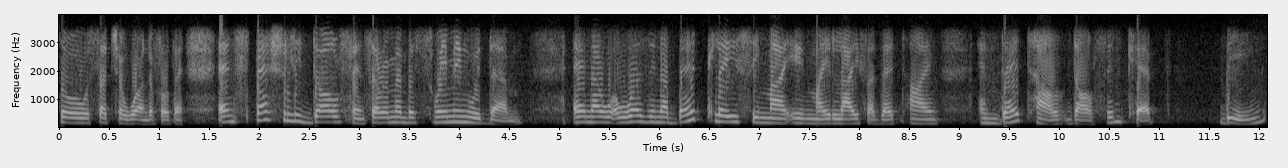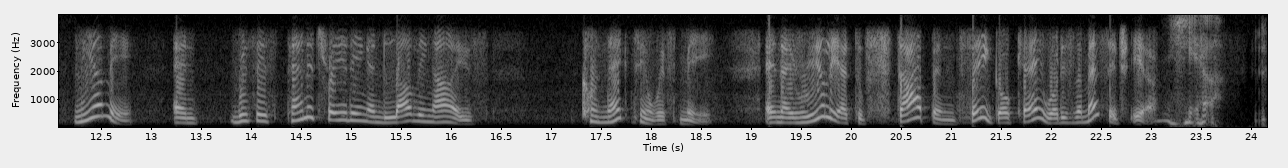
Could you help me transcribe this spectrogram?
so such a wonderful thing, and especially dolphins. I remember swimming with them, and I was in a bad place in my in my life at that time, and that dolphin kept being near me, and with his penetrating and loving eyes, connecting with me. And I really had to stop and think, okay, what is the message here? Yeah.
